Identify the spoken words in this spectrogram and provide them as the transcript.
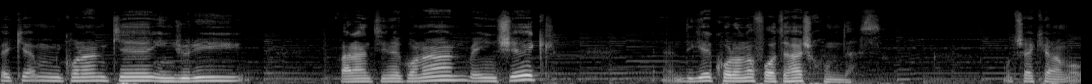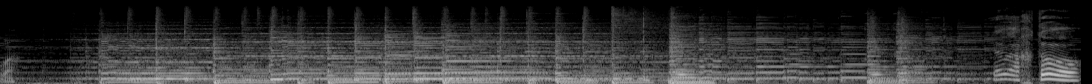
فکر می‌کنن که اینجوری قرنطینه کنن به این شکل دیگه کرونا فاتحش خونده است. متشکرم واقعا یه وقتا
